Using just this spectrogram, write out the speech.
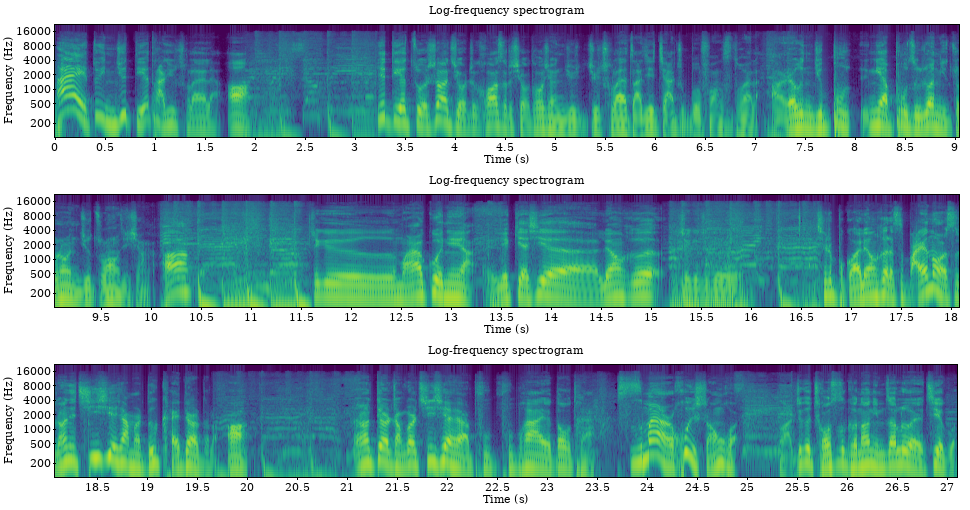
哎，对，你就点它就出来了啊。一点左上角这个黄色的小头像，你就就出来咋就加主播粉丝团了啊？然后你就步按步骤让你做上，你就做上就行了啊。这个马上过年呀，也感谢梁河这个这个，其实不光梁河了，是巴彦淖尔市，人家旗县下面都开店的了啊。然后店整个旗县下铺铺盘一道摊，斯麦尔会生活啊，这个超市可能你们在乐也见过。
